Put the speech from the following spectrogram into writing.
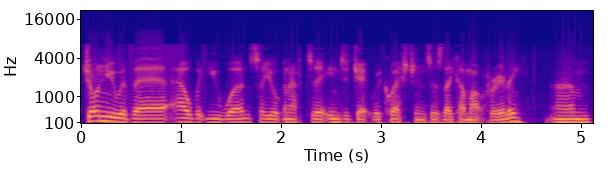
John, you were there. Albert, you weren't, so you're going to have to interject with questions as they come up. Really. Um,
